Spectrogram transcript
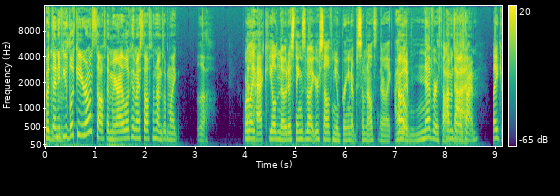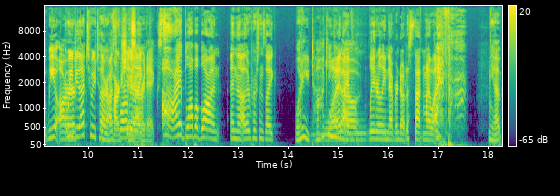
But then if Mhm. you look at your own self in the mirror, I look at myself sometimes. I'm like, ugh. Or like heck? you'll notice things about yourself and you'll bring it up to someone else and they're like, I Oh. would have never thought Happens that. all the time. Like we are we do that to each other. our Us four will be like, critics. oh, I blah blah blah, and, and the other person's like, what are you talking what? about? I've literally never noticed that in my life. Yep.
